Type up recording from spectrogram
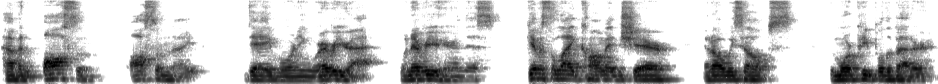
Have an awesome, awesome night, day, morning, wherever you're at, whenever you're hearing this. Give us a like, comment, and share. It always helps. The more people, the better.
